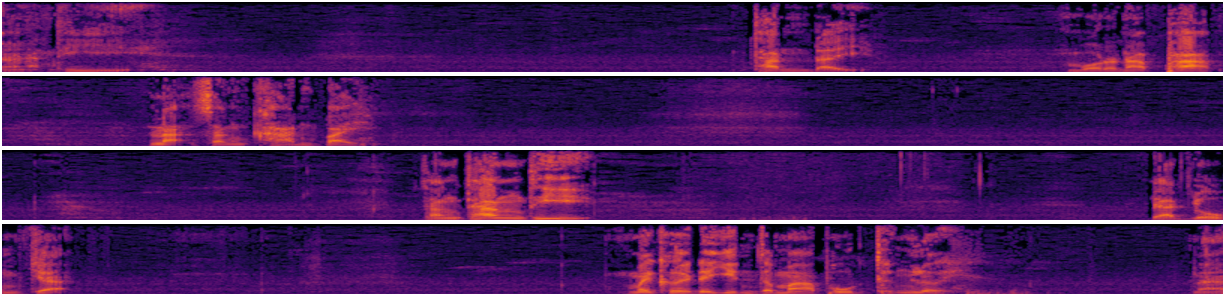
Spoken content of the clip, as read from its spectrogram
นะที่ท่านได้มรณภาพละสังขารไป ทั้งทั้งที่ญาติโยมจะ ไม่เคยได้ยินตมาพูดถึงเลยนะ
